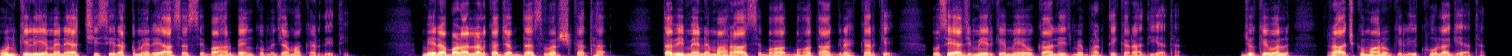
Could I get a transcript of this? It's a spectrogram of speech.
उनके लिए मैंने अच्छी सी रकमें रियासत से बाहर बैंकों में जमा कर दी थी। मेरा बड़ा लड़का जब दस वर्ष का था, तभी मैंने महाराज से बहुत बहुत आग्रह करके उसे अजमेर के मेयो कॉलेज में भर्ती करा दिया था, जो केवल राजकुमारों के लिए खोला गया था।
